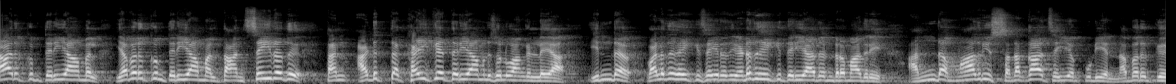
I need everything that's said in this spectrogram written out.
யாருக்கும் தெரியாமல் எவருக்கும் தெரியாமல் தான் செய்தது. தன் அடுத்த கைக்கே தெரியாமல் சொல்லுவாங்க இல்லையா? இந்த வலது கைக்கு செய்யறது இடது கைக்கு தெரியாதுன்ற மாதிரி. அந்த மாதிரி சதகா செய்யக்கூடிய நபருக்கு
